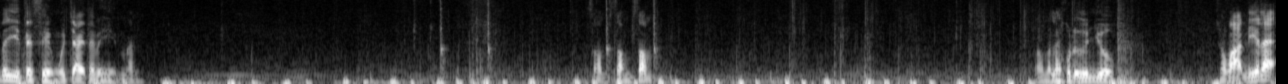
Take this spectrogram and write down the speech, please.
ได้ยินแต่เสียงหัวใจแต่ไม่เห็นมัน ซ่อมซ่อมซ่อม เอามาไล่คนอื่นอยู่จังหวะนี้แหละ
